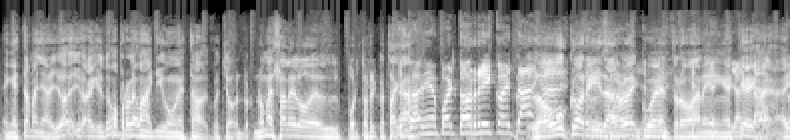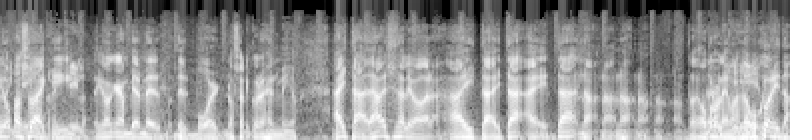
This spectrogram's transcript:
en esta mañana. Yo, yo, yo tengo problemas aquí con esta cuestión. No me sale lo del Puerto Rico está acá. en Puerto Rico, está Lo busco ahorita, no lo encuentro, manín. Es que está, algo pasó aquí. tranquilo. Tengo que cambiarme del, del board. No sé cuál es el mío. Ahí está, déjame ver si salió ahora. Ahí está, ahí está, ahí está. No, no, no, no, no. tengo problemas. Lo busco ahorita.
